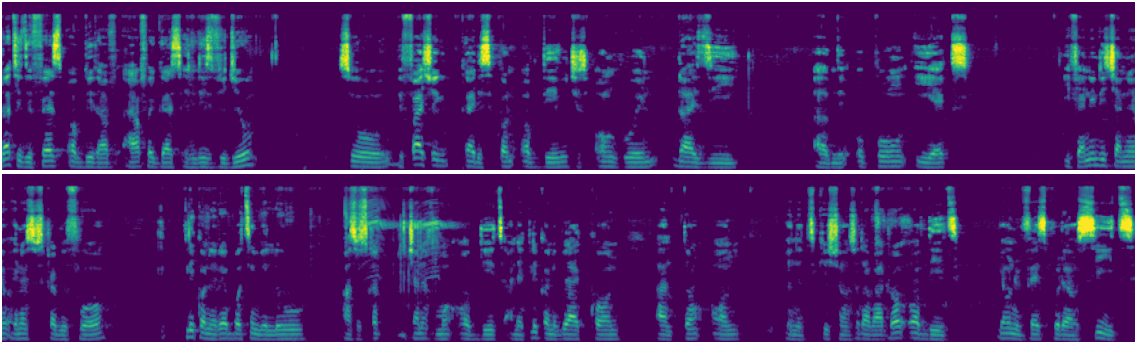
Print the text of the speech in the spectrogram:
that is the first update i have for you guys in this video so before i show you guys the second update which is ongoing that is the um, the open ex if you're new to this channel and not subscribed before click on the red button below and subscribe to the channel for more updates and then click on the bell icon and turn on your notification so that if I drop updates you're on the first spot I'll see it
